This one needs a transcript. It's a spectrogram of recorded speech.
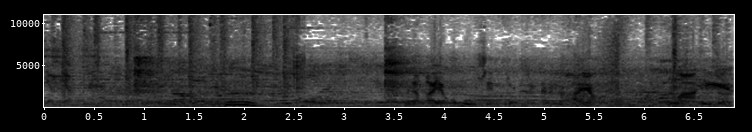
Yum, yum. Hindi na kayang ubusin to. Hindi talaga kayang kumain.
